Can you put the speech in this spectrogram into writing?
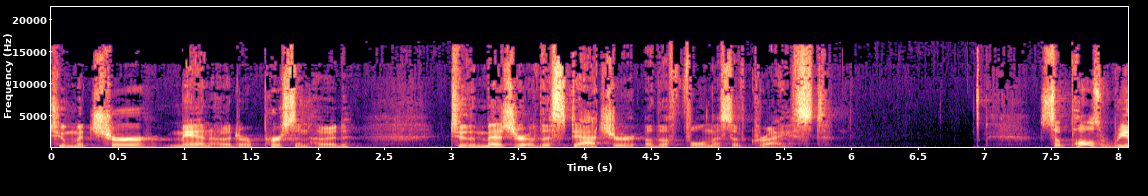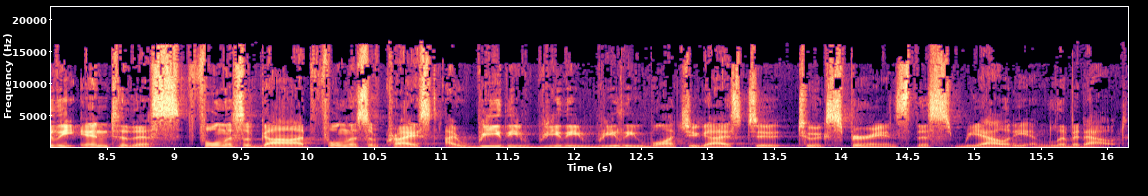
to mature manhood or personhood, to the measure of the stature of the fullness of Christ. So, Paul's really into this fullness of God, fullness of Christ. I really, really, really want you guys to, to experience this reality and live it out.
